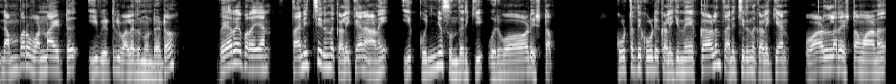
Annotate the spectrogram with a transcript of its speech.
നമ്പർ വണ്ണായിട്ട് ഈ വീട്ടിൽ വളരുന്നുണ്ട് കേട്ടോ. വേറെ പറയാൻ തനിച്ചിരുന്ന് കളിക്കാനാണ് ഈ കുഞ്ഞു സുന്ദരിക്ക് ഒരുപാട് ഇഷ്ടം. കൂട്ടത്തിൽ കൂടി കളിക്കുന്നേക്കാളും തനിച്ചിരുന്ന് കളിക്കാൻ വളരെ ഇഷ്ടമാണ്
